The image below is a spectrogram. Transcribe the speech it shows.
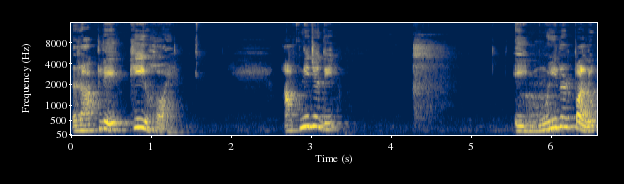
রাখলে কি হয়। আপনি যদি এই ময়ূরের পালক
